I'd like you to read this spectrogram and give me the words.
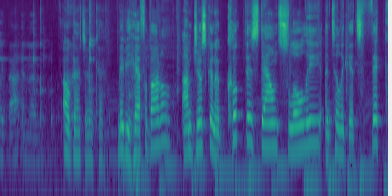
like that, and then Oh, gotcha. Okay. Maybe half a bottle. I'm just to cook this down slowly until it gets thick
